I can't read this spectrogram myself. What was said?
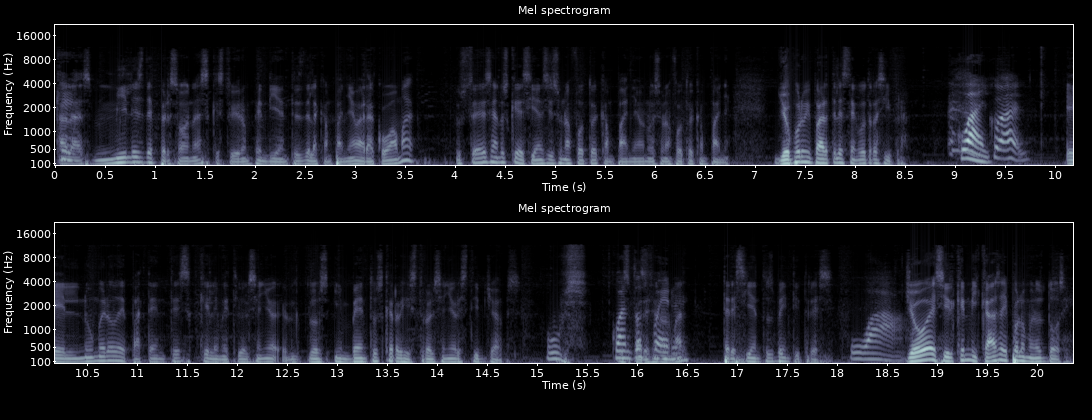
a las miles de personas que estuvieron pendientes de la campaña de Barack Obama, ustedes sean los que decían si es una foto de campaña o no es una foto de campaña. Yo por mi parte les tengo otra cifra. ¿Cuál? ¿Cuál? El número de patentes que le metió el señor, los inventos que registró el señor Steve Jobs. ¿Les ¿cuántos fueron? normal? 323. Wow. Yo voy a decir que en mi casa hay por lo menos 12.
